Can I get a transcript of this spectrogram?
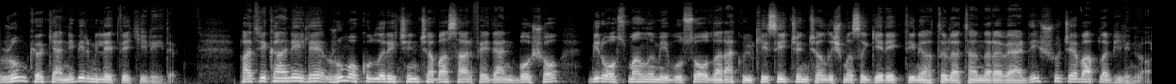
Rum kökenli bir milletvekiliydi. Patrikhane ile Rum okulları için çaba sarf eden Boşo, bir Osmanlı mebusu olarak ülkesi için çalışması gerektiğini hatırlatanlara verdiği şu cevapla biliniyor.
